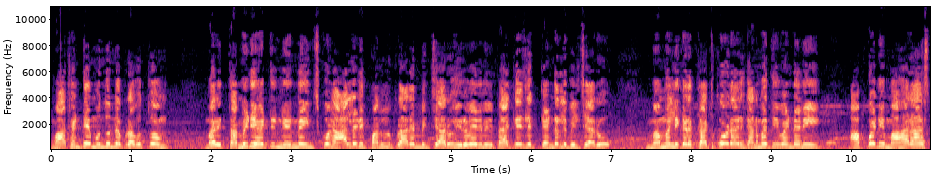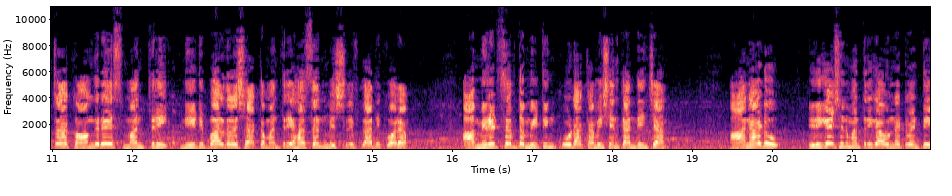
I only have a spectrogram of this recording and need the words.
మాకంటే ముందున్న ప్రభుత్వం మరి తమిడిహట్టిని నిర్ణయించుకొని ఆల్రెడీ పనులు ప్రారంభించారు. ఇరవై ఎనిమిది ప్యాకేజీలకు టెండర్లు పిలిచారు. మమ్మల్ని ఇక్కడ కట్టుకోవడానికి అనుమతి ఇవ్వండి అని అప్పటి మహారాష్ట్ర కాంగ్రెస్ మంత్రి నీటిపారుదల శాఖ మంత్రి హసన్ మిష్రిఫ్ గారిని కోరాం. ఆ మినిట్స్ ఆఫ్ ద మీటింగ్ కూడా కమిషన్కి అందించాను ఆనాడు ఇరిగేషన్ మంత్రిగా ఉన్నటువంటి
